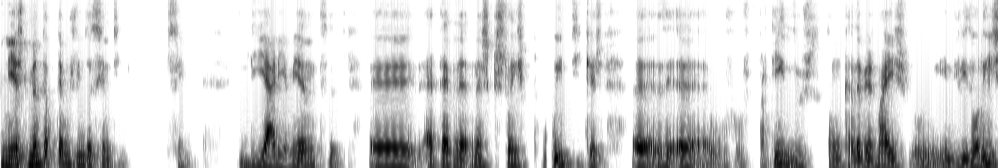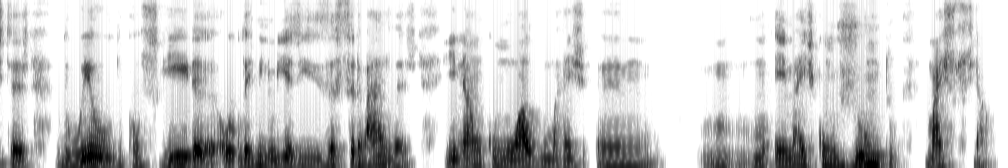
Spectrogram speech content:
Neste momento é o que temos vindo a sentir, sim, diariamente, uh, até na, nas questões políticas, uh, os partidos estão cada vez mais individualistas do eu, do conseguir, ou das minorias exacerbadas, e não como algo mais, em mais conjunto, mais social.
